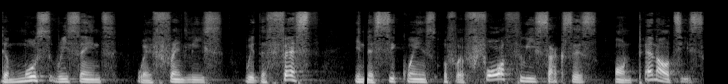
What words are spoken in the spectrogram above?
The most recent were friendlies, with the first in a sequence of a 4 3 success on penalties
